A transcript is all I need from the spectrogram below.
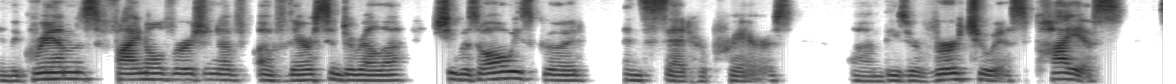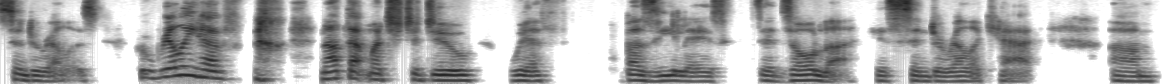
In the Grimm's final version of, of their Cinderella, she was always good and said her prayers. Um, these are virtuous, pious Cinderellas who really have not that much to do with Basile's Zezolla, his Cinderella cat, um,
